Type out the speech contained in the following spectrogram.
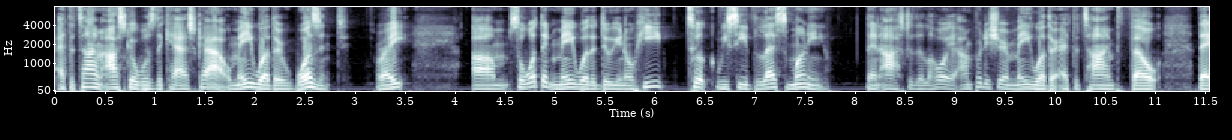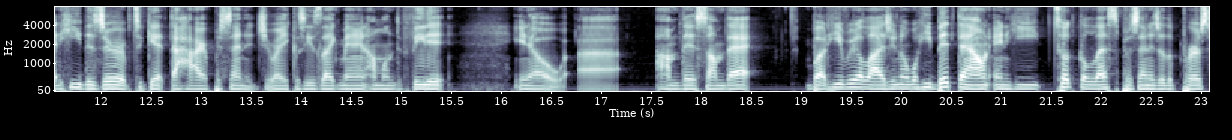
At the time, Oscar was the cash cow. Mayweather wasn't, right? Um, so what did Mayweather do? You know, he took received less money than Oscar De La Hoya. I'm pretty sure Mayweather at the time felt that he deserved to get the higher percentage, right? Because he's like, man, I'm undefeated. You know, uh, I'm this, I'm that. But he realized, you know what, he bit down and he took the less percentage of the purse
